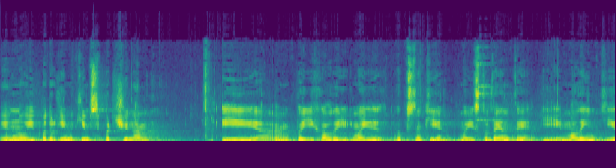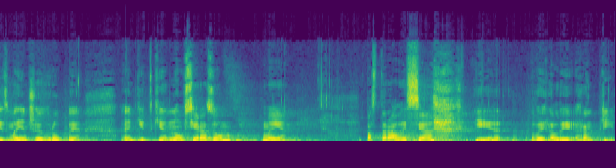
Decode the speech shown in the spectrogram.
ну і по другим якимось причинам. І е, поїхали і мої випускники, мої студенти, і маленькі, з меншої групи е, дітки. Ну, всі разом ми постаралися і виграли гран-прі.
